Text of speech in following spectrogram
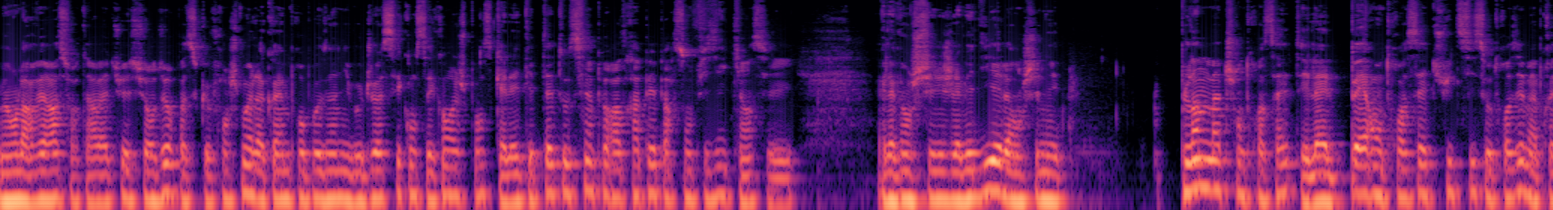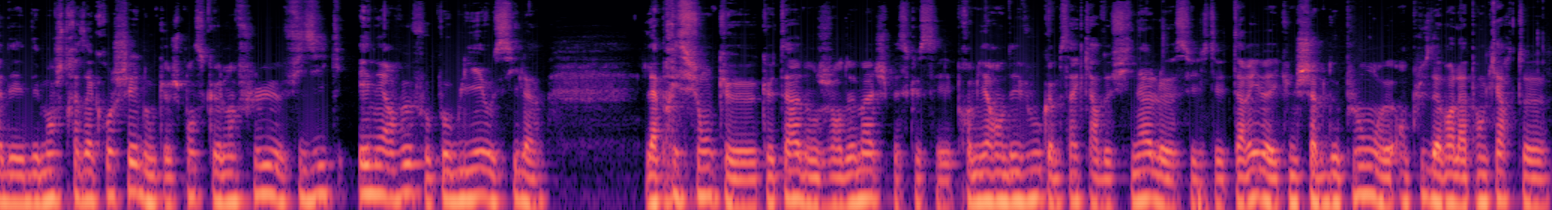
Mais on la reverra sur terre battue et sur dur parce que franchement, elle a quand même proposé un niveau de jeu assez conséquent et je pense qu'elle a été peut-être aussi un peu rattrapée par son physique. Hein. Elle avait enchaîné, je l'avais dit, elle a enchaîné plein de matchs en 3-7 et là elle perd en 3-7, 8-6 au troisième après des, des, manches très accrochées. Donc je pense que l'influx physique et nerveux, faut pas oublier aussi la, la pression que, que tu as dans ce genre de match, parce que c'est premier rendez-vous comme ça, quart de finale, tu arrives avec une chape de plomb, euh, en plus d'avoir la pancarte euh,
